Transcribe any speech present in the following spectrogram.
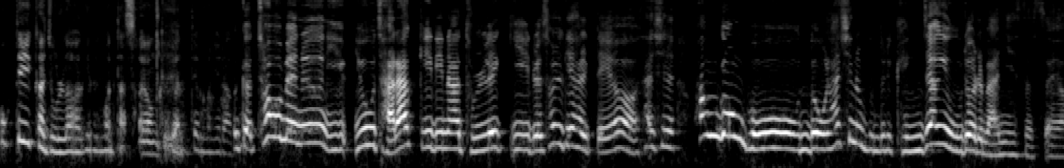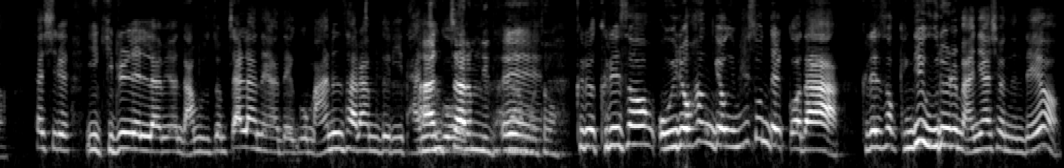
꼭대기까지 올라가게 된 건 다 서영교연 때문이라고. 그러니까 처음에는 이, 요 자락길이나 둘레길을 설계할 때요. 사실 환경 보호 운동을 하시는 분들이 굉장히 우려를 많이 했었어요. 사실 이 길을 내려면 나무도 좀 잘라내야 되고 많은 사람들이 다니고 안 자릅니다, 예. 나무도. 그래 그래서 오히려 환경이 훼손될 거다. 그래서 굉장히 우려를 많이 하셨는데요.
